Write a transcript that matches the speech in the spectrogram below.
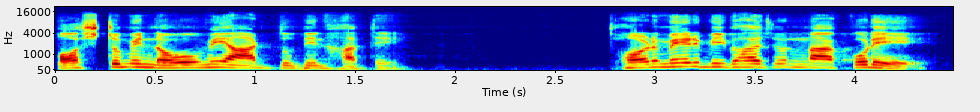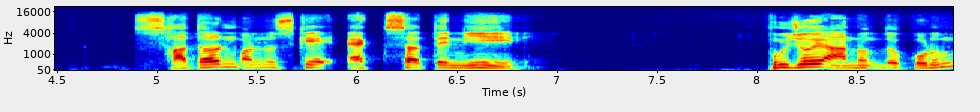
অষ্টমী, নবমী আট দুদিন হাতে। ধর্মের বিভাজন না করে সাধারণ মানুষকে একসাথে নিয়ে পুজোয় আনন্দ করুন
